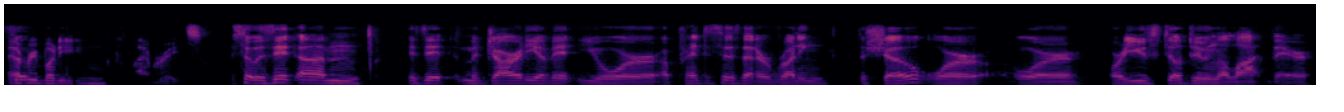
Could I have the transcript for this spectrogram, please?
so, everybody collaborates. So is it um is it majority of it your apprentices that are running the show or or or are you still doing a lot there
